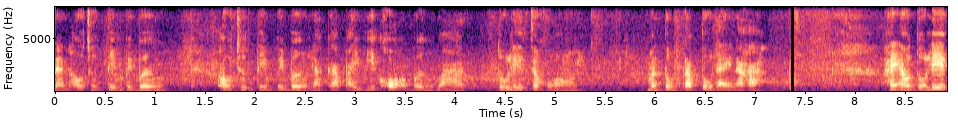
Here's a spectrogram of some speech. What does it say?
นั่นเอาชุดเต็มไปเบิ่งเอาชุดเต็มไปเบิ่งแล้วก็ไปวิเคราะห์เบิงว่าตัวเลขเจ้าของมันตรงกับตัวใดนะคะ ให้เอาตัวเลข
